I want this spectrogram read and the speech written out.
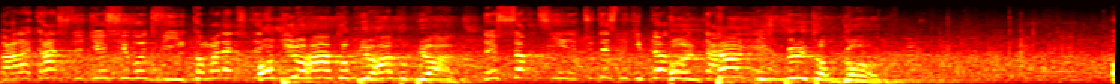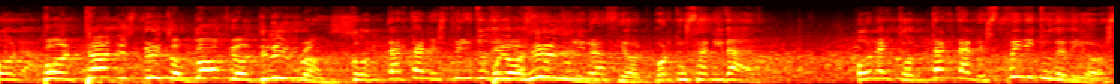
Par la grâce de Dieu sur votre vie, commandez à tout Open esprit your heart, open your heart, open your heart. de sortir. Tout esprit qui bloque votre Contact the. Spirit of God. Ora, Contact the Spirit of God for your deliverance. contacta al espíritu de Dios por tu liberación, por tu sanidad. Ora y contacta al espíritu de Dios.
